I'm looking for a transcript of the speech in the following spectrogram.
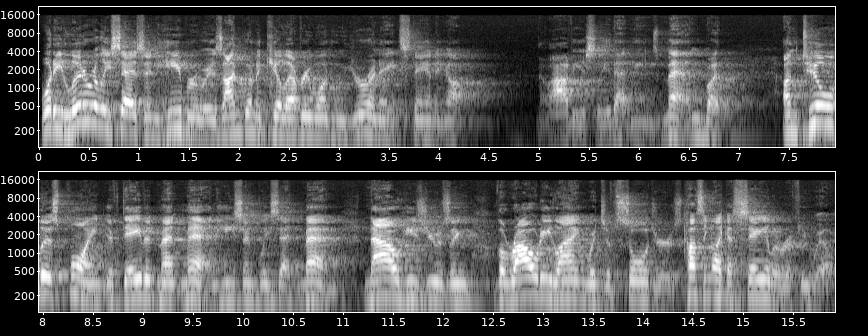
What he literally says in Hebrew is, I'm going to kill everyone who urinates standing up. Now, obviously, that means men, but until this point, if David meant men, he simply said men. Now he's using the rowdy language of soldiers, cussing like a sailor, if you will.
